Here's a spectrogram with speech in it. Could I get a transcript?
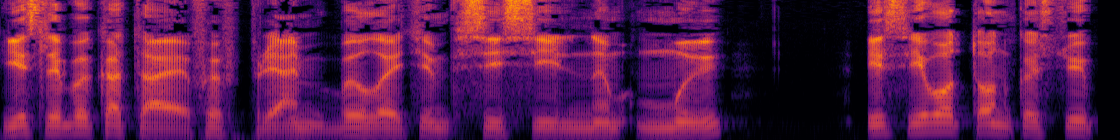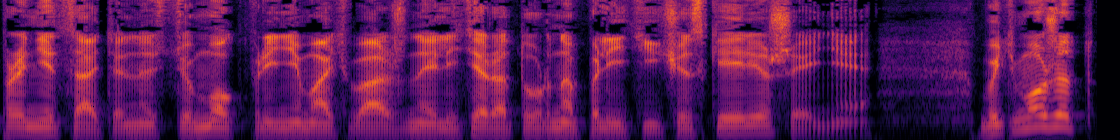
если бы Катаев и впрямь был этим всесильным «мы», и с его тонкостью и проницательностью мог принимать важные литературно-политические решения, быть может,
